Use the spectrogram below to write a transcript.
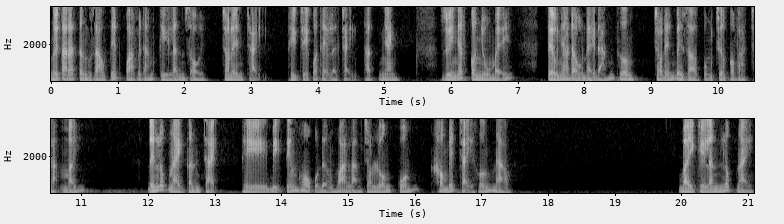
Người ta đã từng giao tiếp qua với đám kỳ lân rồi, cho nên chạy thì chỉ có thể là chạy thật nhanh. Duy nhất có nhu mễ, tiểu nha đầu này đáng thương, cho đến bây giờ cũng chưa có va chạm mấy. Đến lúc này cần chạy thì bị tiếng hô của đường hoa làm cho luống cuống, không biết chạy hướng nào. Bầy kỳ lân lúc này,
